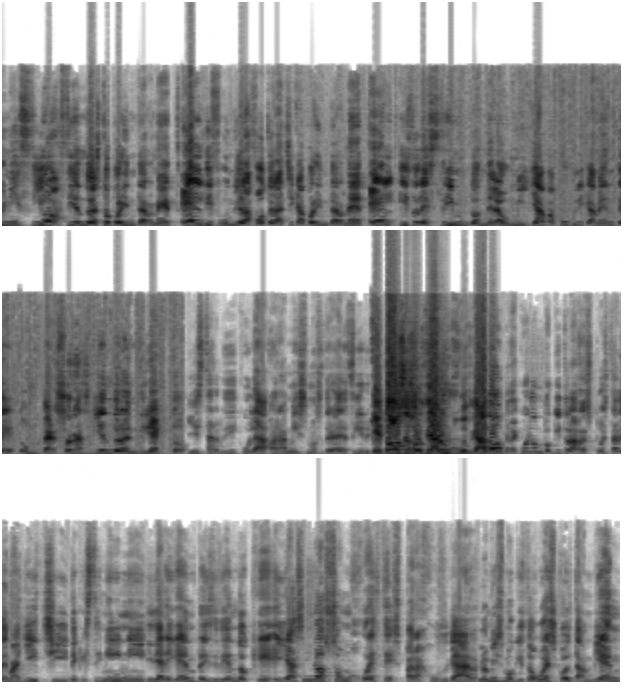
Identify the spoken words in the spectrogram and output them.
inició haciendo esto por internet. Él difundió la foto de la chica por internet. Él hizo el stream donde la humillaba públicamente con personas viéndolo en directo. Y esta ridícula ahora mismo se te va a decir que todo se soluciona en un juzgado. Me recuerda un poquito la respuesta de Mayichi, de Cristinini y de Ari Gameplays diciendo que ellas no son jueces para juzgar. Lo mismo que hizo Westcol también.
